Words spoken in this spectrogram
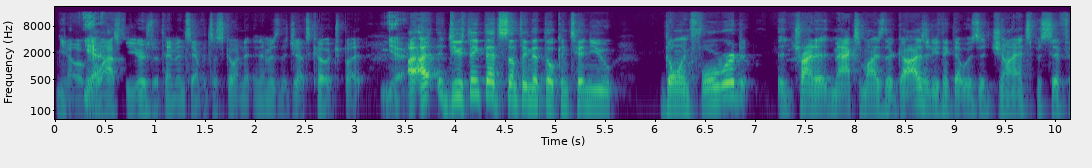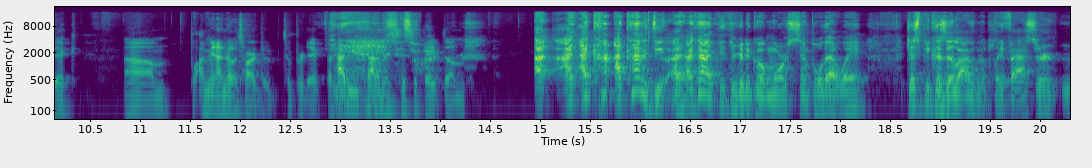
you know, over yeah. the last few years with him in San Francisco and, and him as the Jets coach. But yeah, I, I, do you think that's something that they'll continue going forward, uh, trying to maximize their guys, or do you think that was a giant specific? Um, I mean, I know it's hard to, to predict, but how do you kind of anticipate them? I, I, I, I kind of do. I, I kind of think they're going to go more simple that way just because it allows them to play faster. Uh,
